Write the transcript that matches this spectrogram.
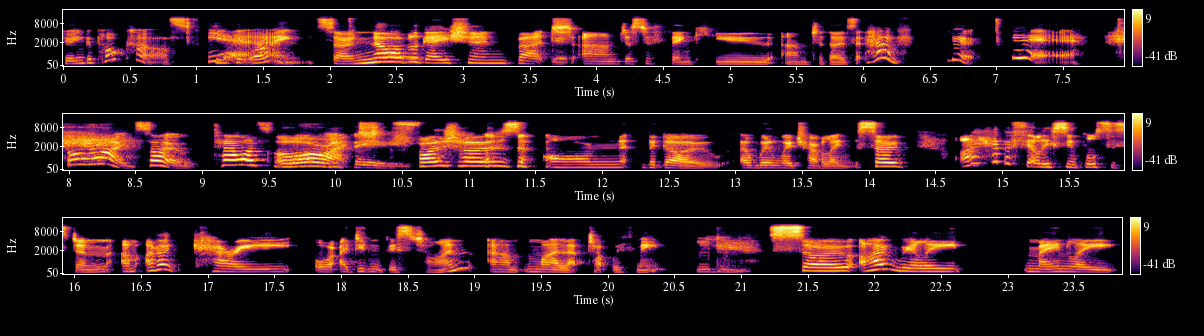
doing the podcast. Keep yeah. it running. So no obligation, but yeah. um, just a thank you um, to those that have. Yeah. All right. So tell us. All right. Photos on the go uh, when we're traveling. So I have a fairly simple system. Um, I don't carry, or I didn't this time, um, my laptop with me. Mm-hmm. So I really mainly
